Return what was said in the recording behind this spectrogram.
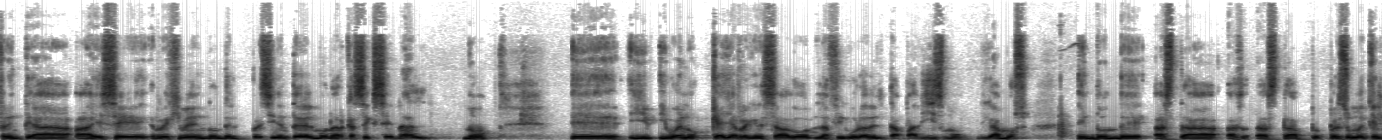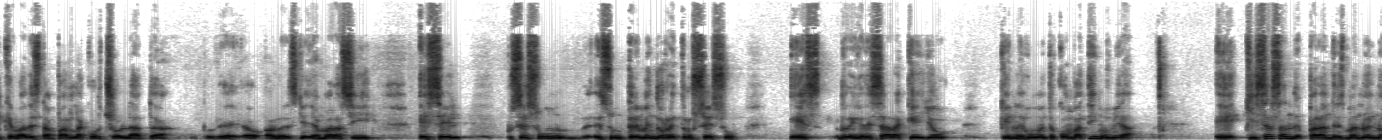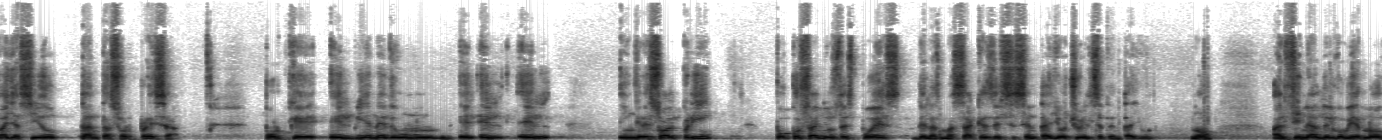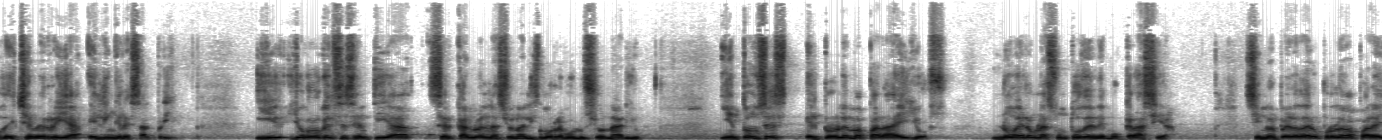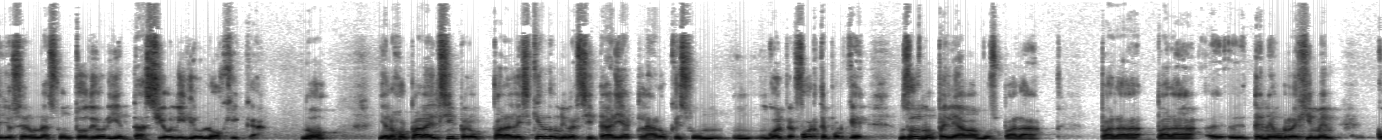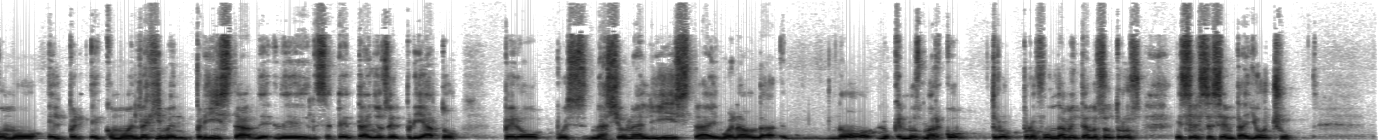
frente a, ese régimen en donde el presidente era el monarca sexenal, ¿no? Eh, y, bueno, que haya regresado la figura del tapadismo, digamos, en donde hasta, hasta presume que el que va a destapar la corcholata, porque ahora les quiere llamar así, es él, pues es un, es un tremendo retroceso, es regresar a aquello que en algún momento combatimos. Mira, eh, quizás para Andrés Manuel no haya sido tanta sorpresa, porque él viene de un, él, él, ingresó al PRI pocos años después de las masacres del 68 y el 71, ¿no? Al final del gobierno de Echeverría, él ingresa al PRI. Y yo creo que él se sentía cercano al nacionalismo revolucionario. Y entonces el problema para ellos no era un asunto de democracia, sino el verdadero problema para ellos era un asunto de orientación ideológica, ¿no? Y a lo mejor para él sí, pero para la izquierda universitaria, claro que es un, golpe fuerte, porque nosotros no peleábamos para, para, para eh, tener un régimen como el, eh, como el régimen priista de, de 70 años del priato, pero pues nacionalista y buena onda, no, lo que nos marcó profundamente a nosotros es el 68.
